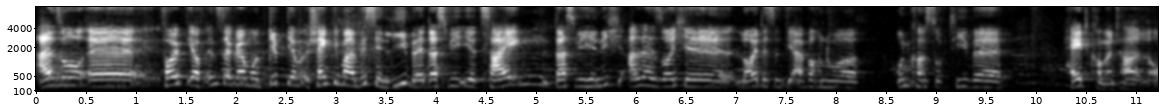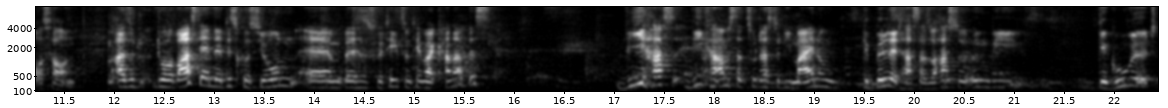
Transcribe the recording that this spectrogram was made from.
Also äh, folgt ihr auf Instagram und gebt ihr, schenkt ihr mal ein bisschen Liebe, dass wir ihr zeigen, dass wir hier nicht alle solche Leute sind, die einfach nur unkonstruktive Hate-Kommentare raushauen. Also du, du warst ja in der Diskussion ähm, bei der Diskothek zum Thema Cannabis. Wie, hast, wie kam es dazu, dass du die Meinung gebildet hast? Also hast du irgendwie gegoogelt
